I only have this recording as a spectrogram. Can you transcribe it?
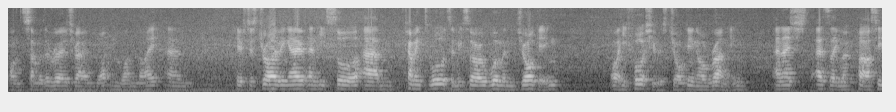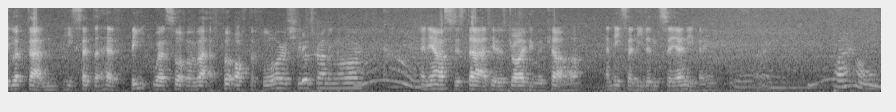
on some of the roads around Watton one night, and he was just driving out, and he saw um, coming towards him. He saw a woman jogging, or he thought she was jogging or running. And as as they went past, he looked down. And he said that her feet were sort of about a foot off the floor as she was running along. Oh. And he asked his dad, who was driving the car, and he said he didn't see anything. Wow.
